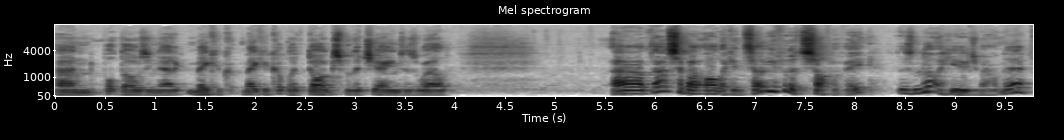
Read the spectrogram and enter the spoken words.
and put those in there. Make a, make a couple of dogs for the chains as well. Uh, that's about all I can tell you for the top of it there's not a huge amount there.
